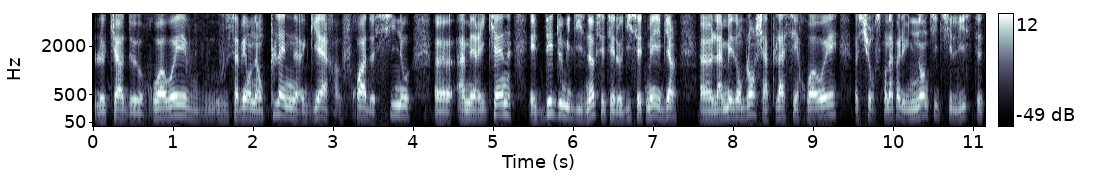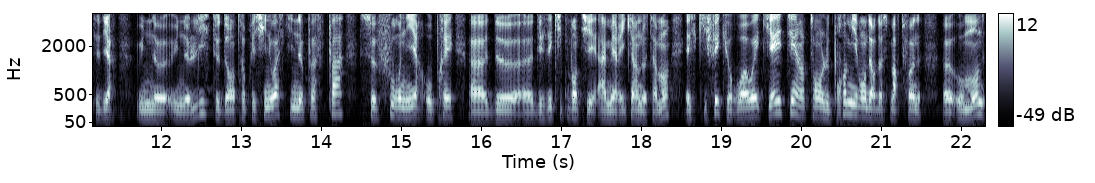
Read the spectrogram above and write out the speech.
le cas de Huawei. Vous, savez, on est en pleine guerre froide sino américaine. Et dès 2019, c'était le 17 mai, eh bien, euh, la Maison Blanche a placé Huawei sur ce qu'on appelle une entity list, c'est-à-dire une, une, liste d'entreprises chinoises qui ne peuvent pas se fournir auprès euh, de, euh, des équipementiers américains notamment. Et ce qui fait que Huawei, qui a été un temps le premier vendeur de smartphones au monde,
